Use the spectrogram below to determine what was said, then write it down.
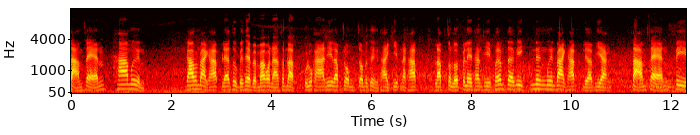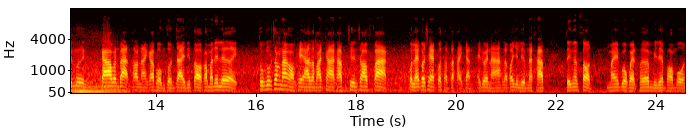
359,000 บาทครับ และสูตรพิเศษแบบมากกว่านั้นสำหรับคุณลูกค้าที่รับชมจนมาถึงท้ายคลิปนะครับ รับส่วนลดไปเลยทันทีเพิ่มเติมอีก 10,000 บาทครับ เหลือเพียง 349,000 บาทเท่านั้นครับผมสนใจติดต่อเข้ามาได้เลย ทุกๆช่องทางของ KR Smart Car ครับ ชื่นชอบฝาก กดไลค์ กดแชร์ กด subscribe กันให้ด้วยนะ แล้วก็อย่าลืมนะครับ ซื้อเงินสดไม่บวกแบตเพิ่ม มีเรื่องพร้อมโอน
